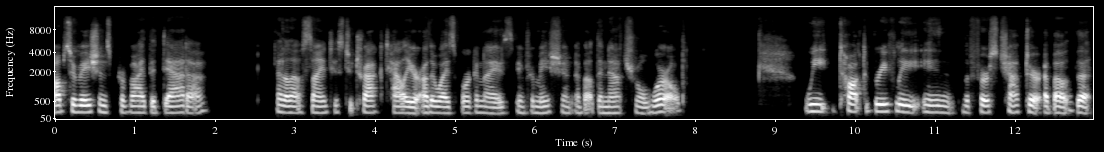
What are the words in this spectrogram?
Observations provide the data that allow scientists to track, tally, or otherwise organize information about the natural world. We talked briefly in the first chapter about the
